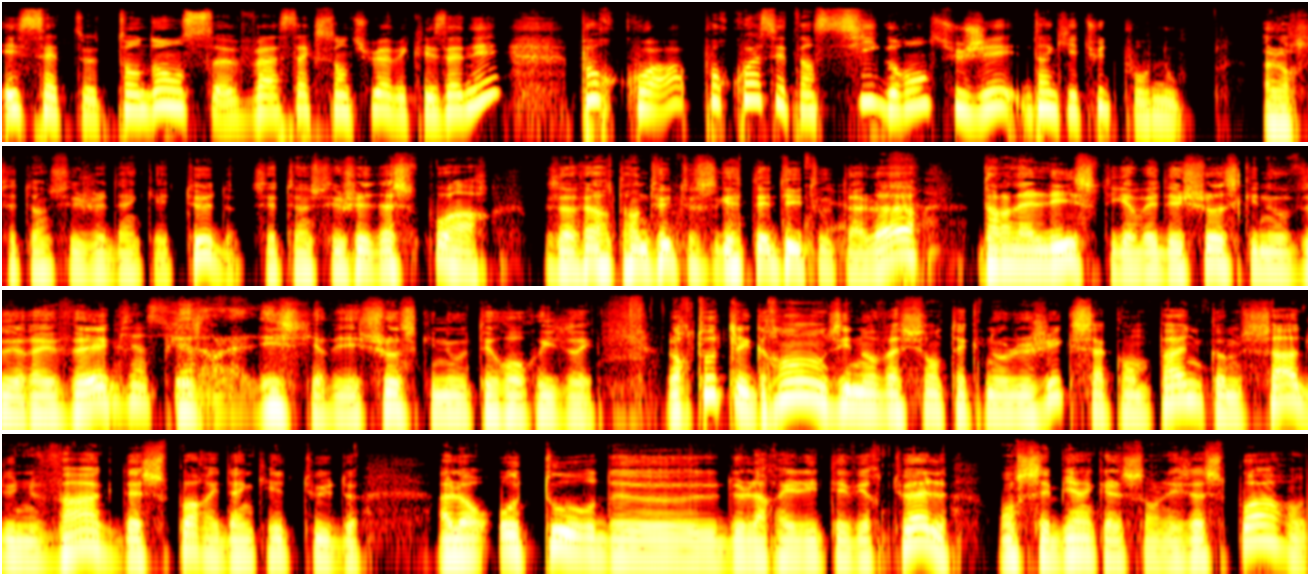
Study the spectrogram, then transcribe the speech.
et cette tendance va s'accentuer avec les années. Pourquoi? Pourquoi c'est un si grand sujet d'inquiétude pour nous? Alors c'est un sujet d'inquiétude, c'est un sujet d'espoir. Vous avez entendu tout ce qui a été dit tout à l'heure. Dans la liste, il y avait des choses qui nous faisaient rêver, Bien puis dans la liste, il y avait des choses qui nous terrorisaient. Alors toutes les grandes innovations technologiques s'accompagnent comme ça d'une vague d'espoir et d'inquiétude. Alors autour de, de la réalité virtuelle, on sait bien quels sont les espoirs,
